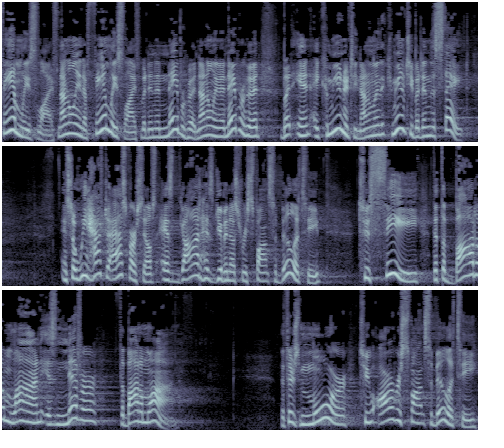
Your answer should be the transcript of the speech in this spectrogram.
family's life. Not only in a family's life, but in a neighborhood. Not only in a neighborhood, but in a community. Not only in the community, but in the state. And so we have to ask ourselves, as God has given us responsibility, to see that the bottom line is never the bottom line. That there's more to our responsibility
